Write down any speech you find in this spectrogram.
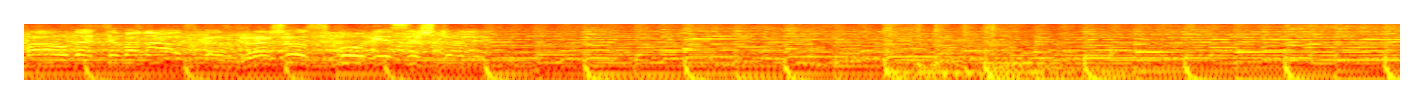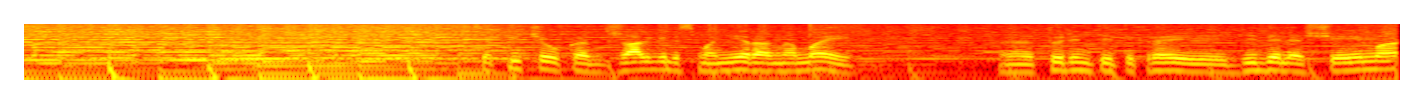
Valdas Ivanauskas. Gražus smūgis iš toli. Sakyčiau, kad Žalgeris man yra namai, turinti tikrai didelę šeimą.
